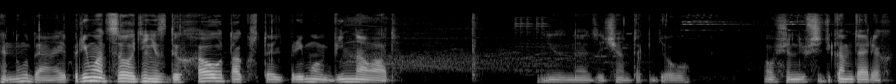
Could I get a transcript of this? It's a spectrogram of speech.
Ну да, Эль Прима целый день издыхал, так что Эль Прима виноват. Не знаю, зачем так делал. В общем, напишите в комментариях.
